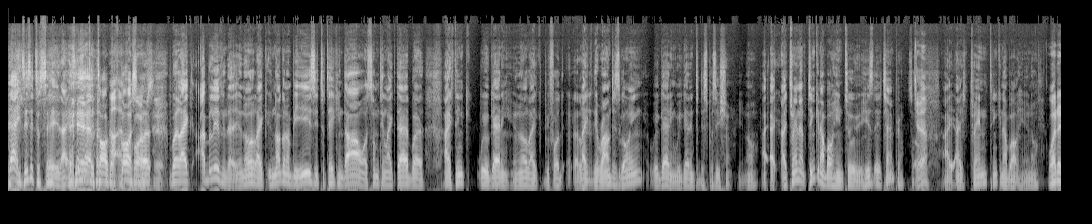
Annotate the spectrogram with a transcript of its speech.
yeah, it's easy to say, like, it's easy to talk, of Uh, of course, course, but but like I believe in that, you know, like it's not gonna be easy to take him down or something like that, but I think we're getting, you know, like before, the- uh, like the round is going, we're getting, we're getting to this position, you know. I I, I train up thinking about him too. He's the champion, so Yeah. I I train thinking about him, you know. What are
